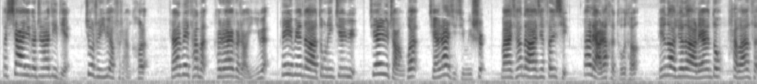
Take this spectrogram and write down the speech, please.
那下一个侦查地点就是医院妇产科了。然飞他们开始挨个找医院。另一边的东林监狱，监狱长官检查起机密室，满墙的案情分析让俩人很头疼。领导觉得梁安东太不安分，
